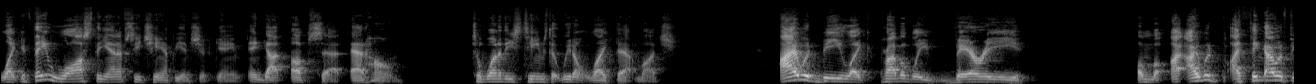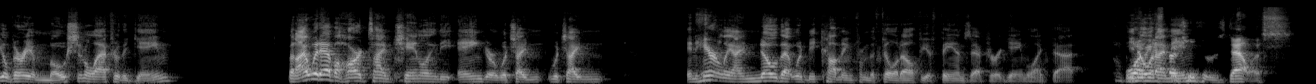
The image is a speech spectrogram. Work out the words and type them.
like if they lost the NFC championship game and got upset at home to one of these teams that we don't like that much, I would be like probably very emo- I, I would I think I would feel very emotional after the game. But I would have a hard time channeling the anger, which I which I inherently I know that would be coming from the Philadelphia fans after a game like that. You know what I mean? If it was Dallas.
